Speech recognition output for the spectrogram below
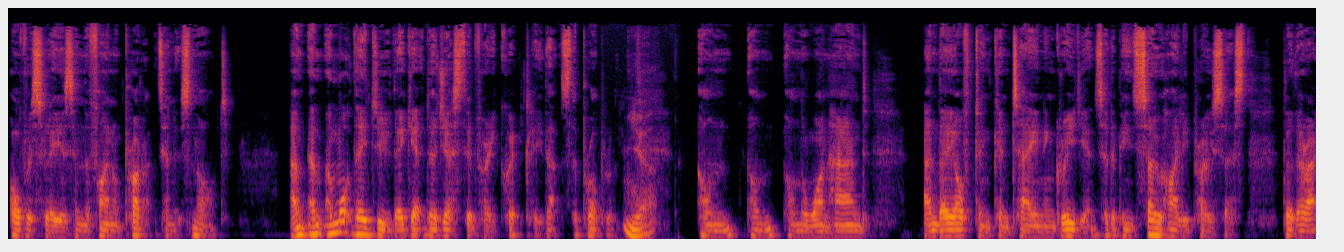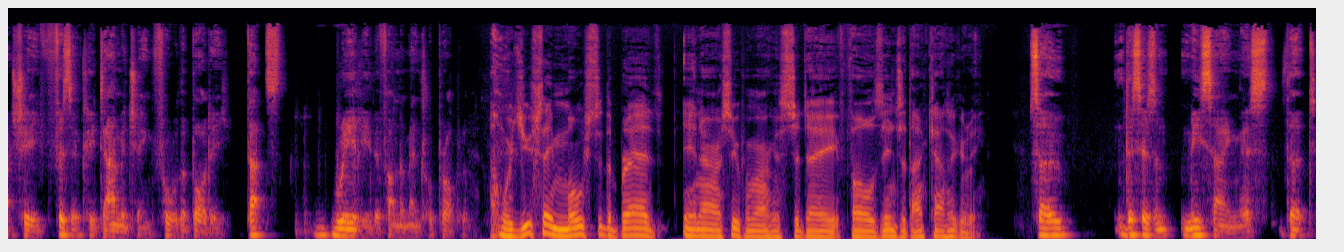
obviously is in the final product, and it's not. And, and, and what they do, they get digested very quickly. That's the problem. Yeah. On on on the one hand, and they often contain ingredients that have been so highly processed that they're actually physically damaging for the body. That's really the fundamental problem. And would you say most of the bread in our supermarkets today falls into that category? So, this isn't me saying this, that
